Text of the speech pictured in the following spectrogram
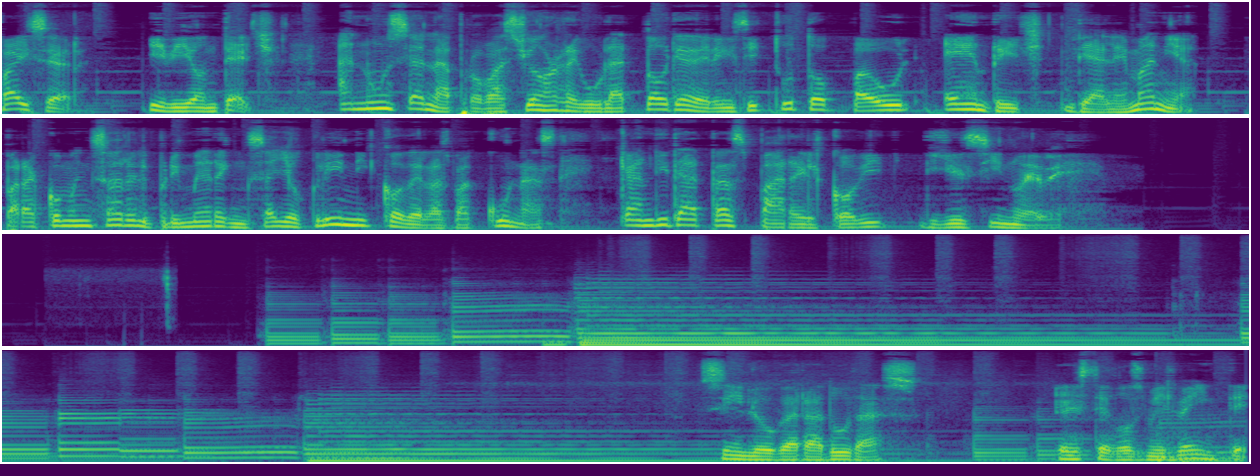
Pfizer y BioNTech anuncian la aprobación regulatoria del Instituto Paul Enrich de Alemania para comenzar el primer ensayo clínico de las vacunas candidatas para el COVID-19. Sin lugar a dudas, este 2020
